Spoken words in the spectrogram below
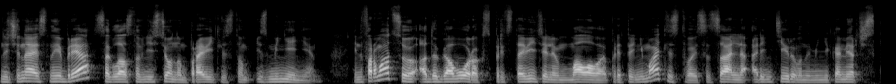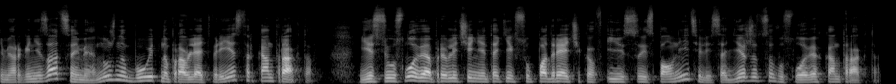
Начиная с ноября, согласно внесенным правительством изменениям, информацию о договорах с представителем малого предпринимательства и социально ориентированными некоммерческими организациями нужно будет направлять в реестр контрактов, если условия привлечения таких субподрядчиков и соисполнителей содержатся в условиях контракта.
